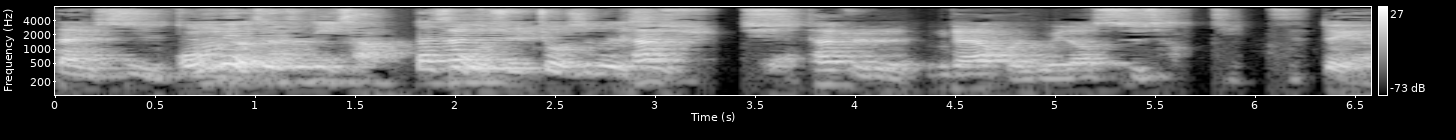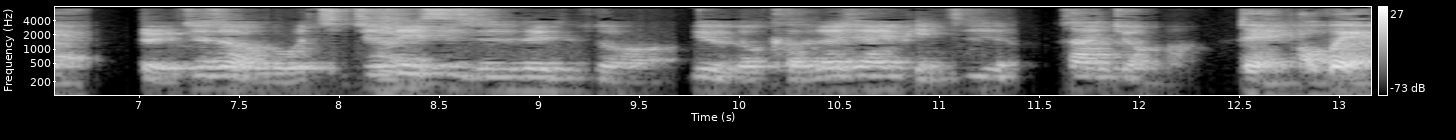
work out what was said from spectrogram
但是我们没有政治立场，但是我是就事论事，他他觉得应该要回归到市场机制，对啊，对，就是这种逻辑，就是类似就是类似说，比如说可乐现在一瓶是三十九嘛，对，好贵哦，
